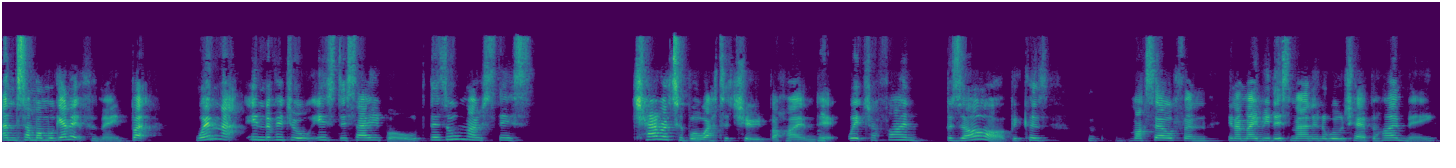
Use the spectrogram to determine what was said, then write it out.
and someone will get it for me. But when that individual is disabled, there's almost this charitable attitude behind it, which I find bizarre because myself and, you know, maybe this man in a wheelchair behind me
